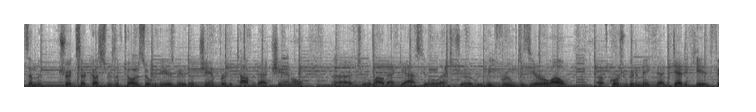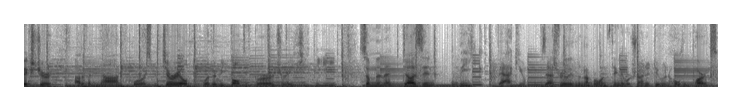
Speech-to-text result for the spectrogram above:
Some of the tricks our customers have taught us over the years, maybe they'll chamfer the top of that channel channel uh, to allow that gasket a little extra relief room to zero out. Uh, of course, we're going to make that dedicated fixture out of a non-porous material, whether it be Baltic birch or HDPE, something that doesn't leak vacuum, because that's really the number one thing that we're trying to do in holding parts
